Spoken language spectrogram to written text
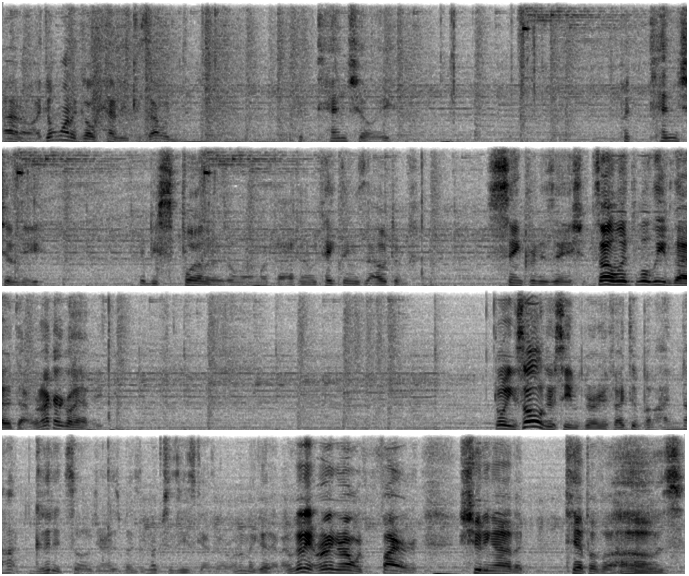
I don't know. I don't want to go heavy because that would potentially, potentially, there'd be spoilers along with that, and it would take things out of synchronization. So we'll, we'll leave that at that. We're not going to go heavy. Going soldier seems very effective, but I'm not good at soldier as much as these guys are. What am I good at? I'm good at running around with fire shooting out of the tip of a hose.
